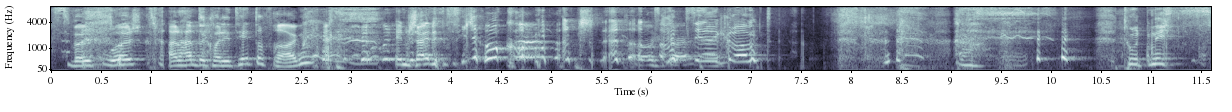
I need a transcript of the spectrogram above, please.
zwölf Uhr ist, anhand der Qualität der Fragen entscheidet sich auch, ob man schneller zum Ziel kommt. Tut nichts.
